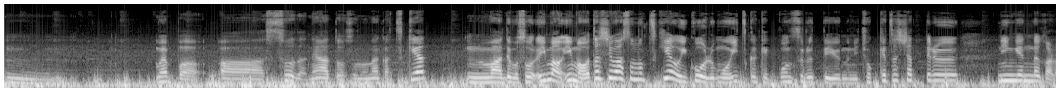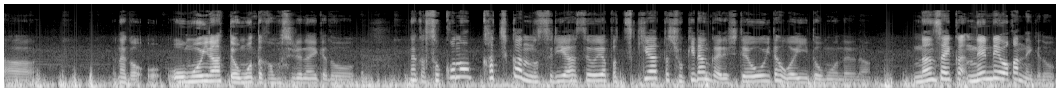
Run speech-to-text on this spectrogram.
うん。まやっぱああそうだね。あとそのなんか付き合っうまあでもそれ今今私はその付き合うイコールもういつか結婚するっていうのに直結しちゃってる人間だからなんか重いなって思ったかもしれないけどなんかそこの価値観のすり合わせをやっぱ付き合った初期段階でしておいた方がいいと思うんだよな。何歳か年齢わかんないけど。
